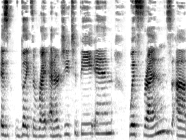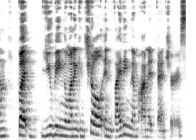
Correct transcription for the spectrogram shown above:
is like the right energy to be in with friends. Um, but you being the one in control, inviting them on adventures.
